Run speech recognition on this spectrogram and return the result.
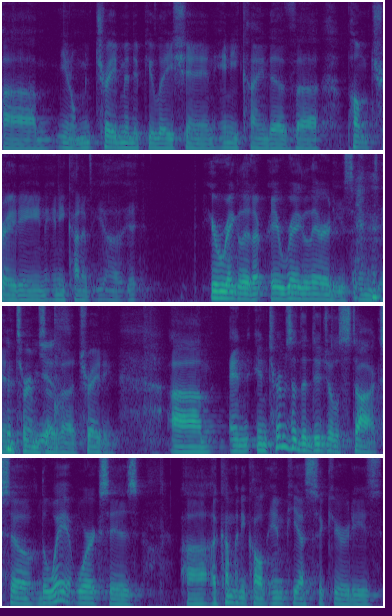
um, you know, trade manipulation, any kind of uh, pump trading, any kind of uh, irregular, irregularities in, in terms yes. of uh, trading. Um, and in terms of the digital stock, so the way it works is uh, a company called MPS Securities,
